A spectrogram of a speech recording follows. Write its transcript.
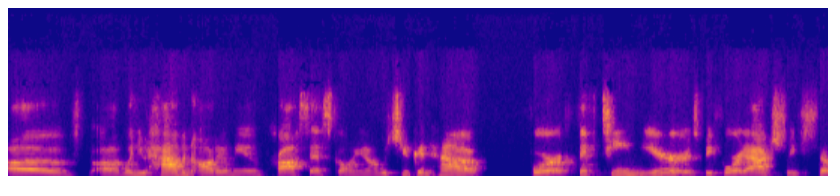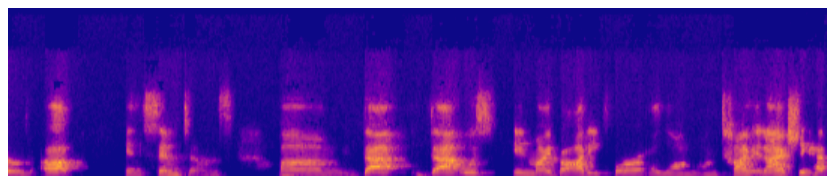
of uh, when you have an autoimmune process going on which you can have for 15 years before it actually shows up in symptoms um, that that was in my body for a long long time. And i actually have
